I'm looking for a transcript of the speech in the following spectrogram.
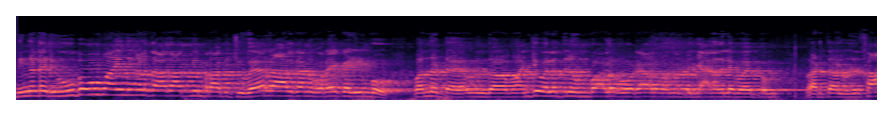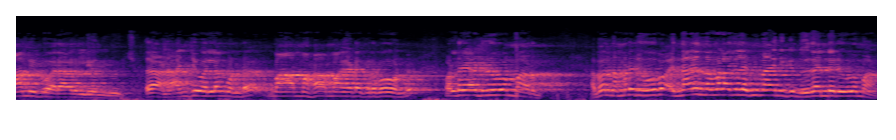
നിങ്ങളുടെ രൂപവുമായി നിങ്ങൾ താതാത്മ്യം പ്രാപിച്ചു. വേറൊരാൾക്കാണ് കുറെ കഴിയുമ്പോൾ വന്നിട്ട് എന്താ അഞ്ചു കൊല്ലത്തിന് മുമ്പ് ആൾ ഒരാൾ വന്നിട്ട് ഞാനതിലെ പോയപ്പം അടുത്ത ആൾ സ്വാമി ഇപ്പോൾ വരാറില്ലയോ എന്ന് ചോദിച്ചു. അതാണ് അഞ്ചു കൊല്ലം കൊണ്ട് മഹാമായയുടെ കൃപ കൊണ്ട് വളരെയായിട്ട് രൂപം മാറും. അപ്പം നമ്മുടെ രൂപം എന്നാലും നമ്മൾ അതിൽ അഭിമാനിക്കുന്നു. ഇതെന്റെ രൂപമാണ്.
